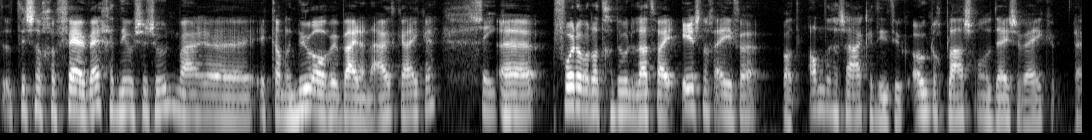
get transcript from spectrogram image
het is nog ver weg, het nieuwe seizoen, maar uh, ik kan er nu alweer bijna naar uitkijken. Zeker. Uh, voordat we dat gaan doen, laten wij eerst nog even wat andere zaken die natuurlijk ook nog plaatsvonden deze week. Uh,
